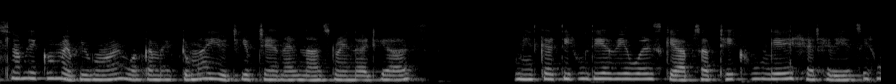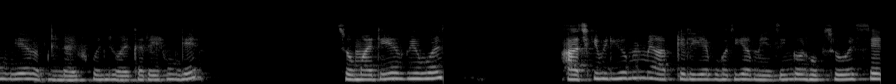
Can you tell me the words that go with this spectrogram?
वालेकुम everyone welcome back to my YouTube channel Naz ideas उम्मीद करती हूँ डियर व्यूवर्स कि आप सब ठीक होंगे खैर खैरियत से होंगे और अपनी लाइफ को एंजॉय कर रहे होंगे। सो माय डियर व्यूवर्स आज की वीडियो में मैं आपके लिए बहुत ही अमेजिंग और खूबसूरत से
